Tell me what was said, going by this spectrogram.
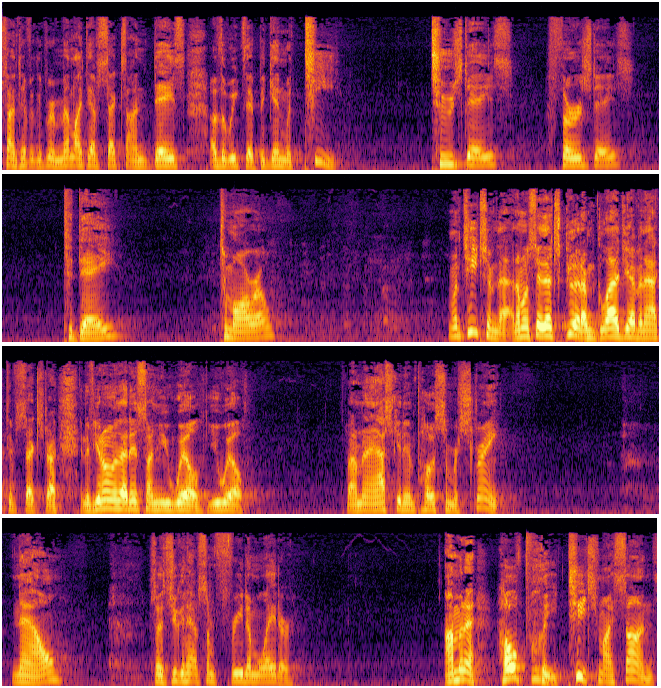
scientifically proven men like to have sex on days of the week that begin with T. Tuesdays, Thursdays, today, tomorrow. I'm going to teach him that. And I'm going to say, that's good. I'm glad you have an active sex drive. And if you don't know what that is, son, you will. You will. But I'm going to ask you to impose some restraint now so that you can have some freedom later. I'm going to hopefully teach my sons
